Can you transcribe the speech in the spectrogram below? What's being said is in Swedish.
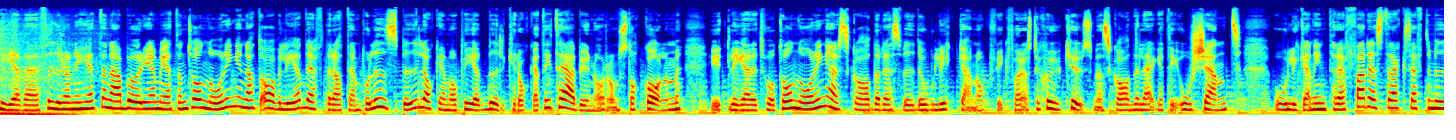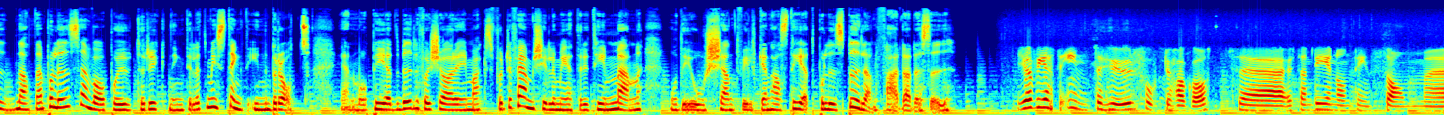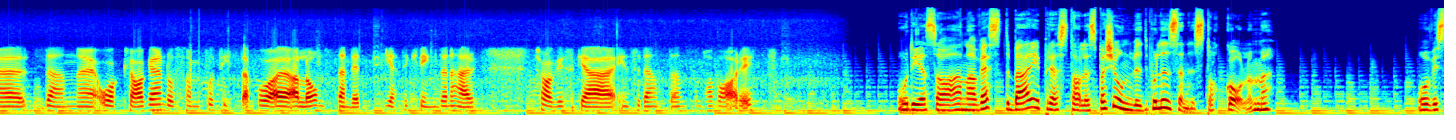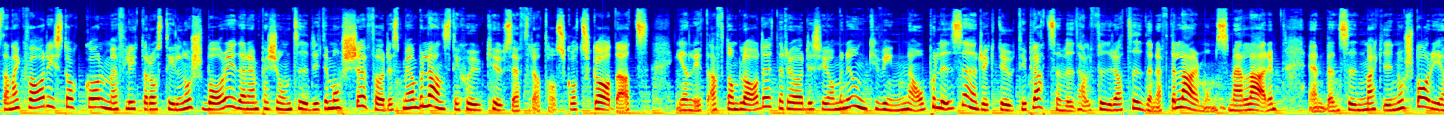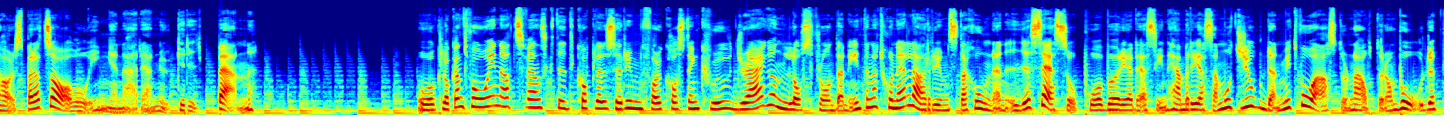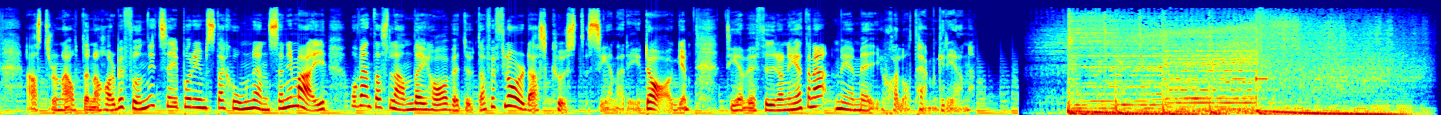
TV4-nyheterna börjar med att en tonåring i natt avled efter att en polisbil och en mopedbil krockat i Täby norr om Stockholm. Ytterligare två tonåringar skadades vid olyckan och fick föras till sjukhus men skadeläget är okänt. Olyckan inträffade strax efter midnatt när polisen var på utryckning till ett misstänkt inbrott. En mopedbil får köra i max 45 km i timmen och det är okänt vilken hastighet polisbilen färdades i. Jag vet inte hur fort det har gått eh, utan det är någonting som eh, den eh, åklagaren då som får titta på alla omständigheter kring den här tragiska incidenten som har varit. Och det sa Anna Westberg, presstalesperson vid polisen i Stockholm. Och vi stannar kvar i Stockholm men flyttar oss till Norsborg där en person tidigt i morse fördes med ambulans till sjukhus efter att ha skottskadats. Enligt Aftonbladet rör det sig om en ung kvinna och polisen ryckte ut till platsen vid halv fyra-tiden efter larm om smällar. En bensinmack i Norsborg har spärrats av och ingen är ännu gripen. Och klockan två i natt svensk tid kopplades rymdfarkosten Crew Dragon loss från den internationella rymdstationen ISS och påbörjade sin hemresa mot jorden med två astronauter ombord. Astronauterna har befunnit sig på rymdstationen sedan i maj och väntas landa i havet utanför Floridas kust senare idag. TV4-nyheterna med mig Charlotte Hemgren.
